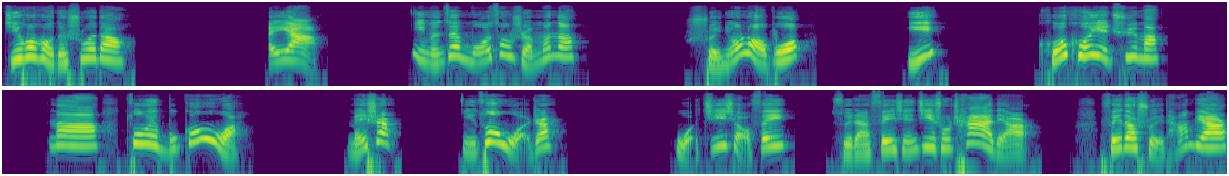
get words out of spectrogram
急吼吼的说道：“哎呀，你们在磨蹭什么呢？水牛老伯，咦，可可也去吗？那座位不够啊。没事儿，你坐我这儿。我姬小飞虽然飞行技术差点儿，飞到水塘边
